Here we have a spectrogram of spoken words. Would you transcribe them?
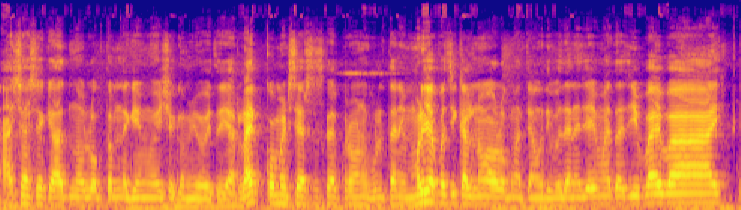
આશા છે કે આજનો વ્લોગ તમને ગમ્યો હોય છે ગમ્યો હોય તો યાર લાઈક કોમેન્ટ શેર સબસ્ક્રાઈબ કરવાનું ભૂલતા નહીં. મળ્યા પછી કાલે નવા વ્લોગમાં ત્યાં સુધી બધાને જય માતાજી બાય બાય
